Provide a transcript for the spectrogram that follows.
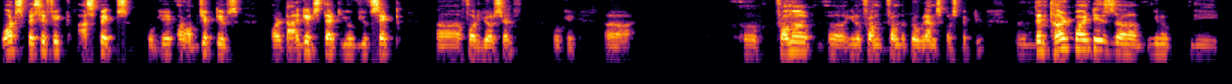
what specific aspects okay or objectives or targets that you've you've set uh, for yourself okay uh, uh, from a uh, you know from from the program's perspective then third point is uh, you know the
